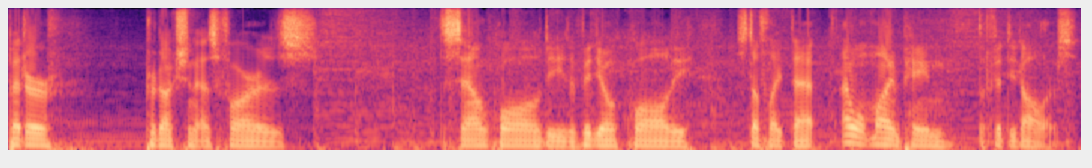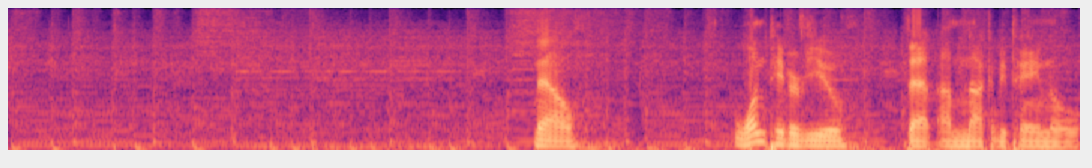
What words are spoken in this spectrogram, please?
better production as far as the sound quality, the video quality, stuff like that, I won't mind paying the $50. Now, one pay per view that I'm not going to be paying no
